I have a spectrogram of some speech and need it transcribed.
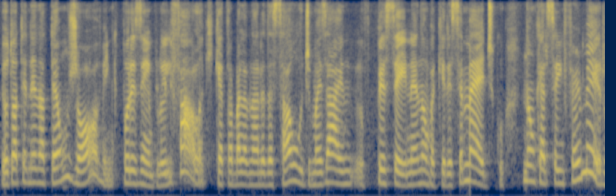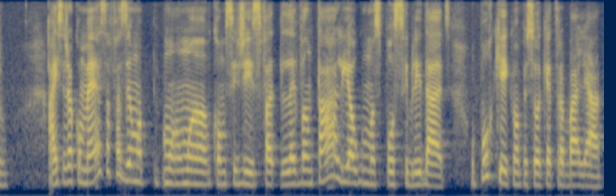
Eu estou atendendo até um jovem que, por exemplo, ele fala que quer trabalhar na área da saúde, mas ah, eu pensei, né, não vai querer ser médico, não quero ser enfermeiro. Aí você já começa a fazer uma, uma, uma como se diz, levantar ali algumas possibilidades. O porquê que uma pessoa quer trabalhar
